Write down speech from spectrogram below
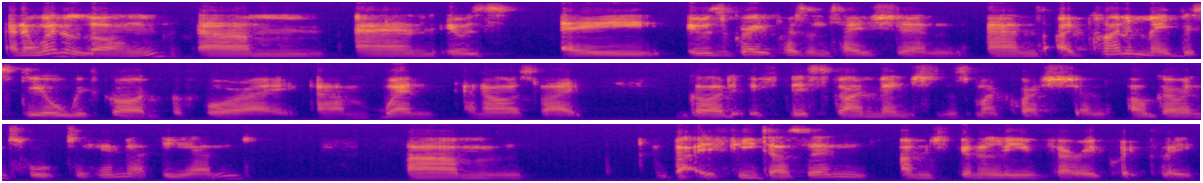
And I went along, um, and it was a it was a great presentation. And I kind of made this deal with God before I um, went, and I was like, "God, if this guy mentions my question, I'll go and talk to him at the end." Um, but if he doesn't, I'm just going to leave very quickly.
